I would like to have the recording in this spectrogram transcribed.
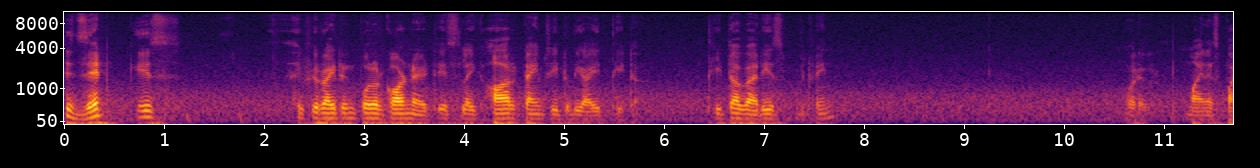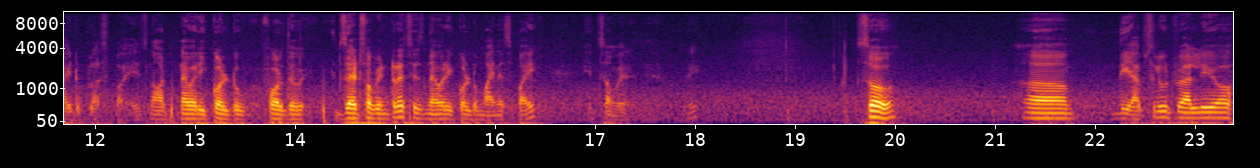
See z is if you write in polar coordinate is like r times e to the i theta. Theta varies between whatever minus pi to plus pi. It's not never equal to for the z's of interest is never equal to minus pi. It's somewhere there. Right? So, uh, the absolute value of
